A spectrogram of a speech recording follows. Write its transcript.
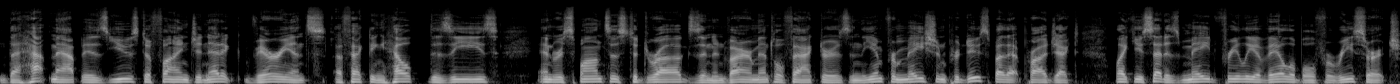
the HapMap is used to find genetic variants affecting health, disease, and responses to drugs and environmental factors. And the information produced by that project, like you said, is made freely available for research.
